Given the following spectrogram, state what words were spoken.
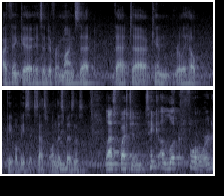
I think uh, it's a different mindset that uh, can really help people be successful in this mm-hmm. business. Last question. Take a look forward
